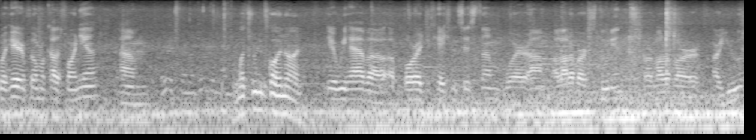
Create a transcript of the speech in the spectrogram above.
we're here in Fillmore, California. Um, What's really going on? here we have a, a poor education system where um, a lot of our students or a lot of our, our youth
